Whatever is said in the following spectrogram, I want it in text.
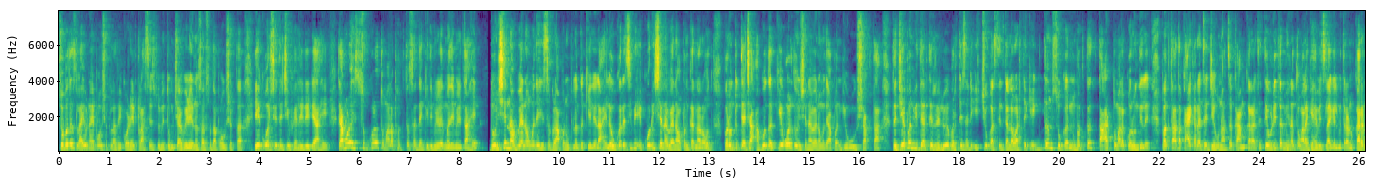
सोबतच लाईव्ह नाही पाहू शकला. रेकॉर्डेड क्लासेस तुम्ही तुमच्या वेळेनुसार सुद्धा पाहू शकता. एक वर्ष त्याची व्हॅलिडिटी आहे. त्यामुळे हे सगळं तुम्हाला फक्त सध्या किती मिळमध्ये मिळत आहे? दोनशे नव्याण्णवमध्ये हे सगळं आपण उपलब्ध केलेलं आहे. लवकरच ही एकोणीसशे नव्याण्णव आपण करणार आहोत. परंतु त्याच्या अगोदर केवळ दोनशे नव्याण्णवमध्ये आपण घेऊ शकता. तर जे पण विद्यार्थी रेल्वे भरतीसाठी इच्छुक असतील त्यांना वाटतं की एकदम सुकर फक्त ताट तुम्हाला करून दिले फक्त आता काय करायचं जेवणाचं काम करायचं तेवढी तर मेहनत तुम्हाला घ्यावीच लागेल मित्रांनो. कारण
